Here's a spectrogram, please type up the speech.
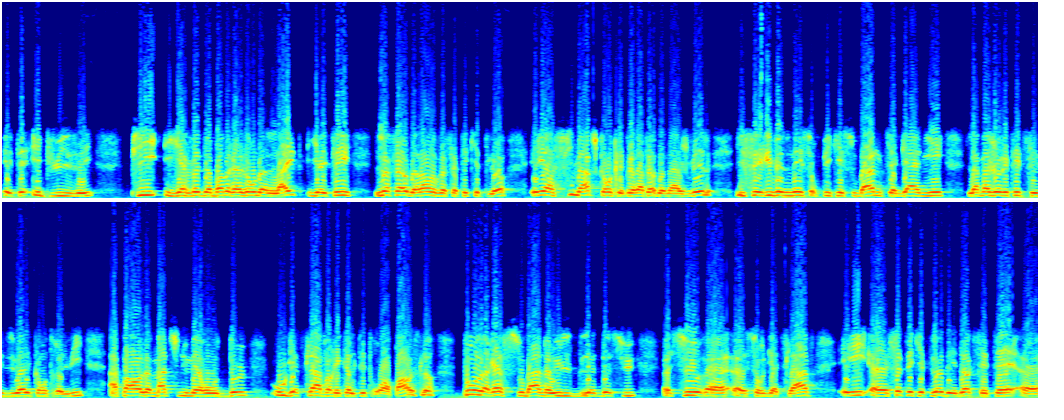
était épuisé. Puis il y avait de bonnes raisons de l'être. Il a été le fer de lance de cette équipe-là. Et en six matchs contre les Prédateurs de Nashville, il s'est rivé le nez sur Piquet Souban, qui a gagné la majorité de ses duels contre lui, à part le match numéro 2 où Getzlav a récolté trois passes. Là. Pour le reste, Souban a eu le dessus euh, sur, euh, euh, sur Getzlav. Et euh, cette équipe-là des Ducks était, euh,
